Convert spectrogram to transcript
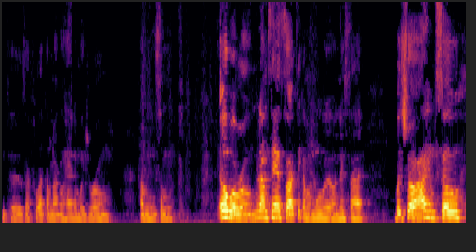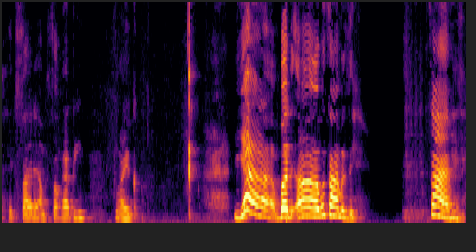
because I feel like I'm not gonna have that much room. I'm gonna need some elbow room, you know what I'm saying? So I think I'm gonna move it on this side. But y'all, I am so excited. I'm so happy. Like, yeah. But uh, what time is it? What time is it?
